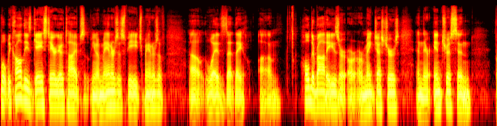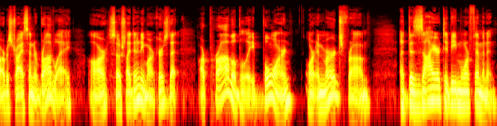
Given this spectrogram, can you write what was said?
what we call these gay stereotypes, you know, manners of speech, manners of uh, ways that they um, hold their bodies or, or, or make gestures and their interests in Barbra Streisand or Broadway are social identity markers that are probably born or emerge from a desire to be more feminine.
